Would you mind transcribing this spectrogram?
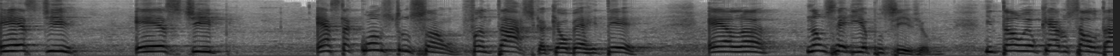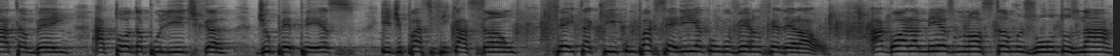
este este esta construção fantástica que é o BRT, ela não seria possível. Então eu quero saudar também a toda a política de UPPs e de pacificação feita aqui com parceria com o governo federal. Agora mesmo nós estamos juntos na,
